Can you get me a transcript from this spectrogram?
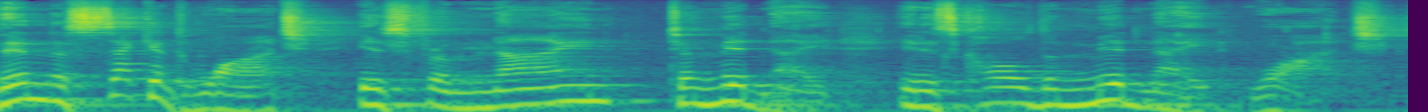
Then the second watch is from 9 to midnight. It is called the midnight watch.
